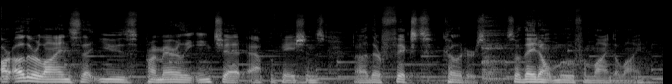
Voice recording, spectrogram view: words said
Our other lines that use primarily inkjet applications, uh, they're fixed coders, so they don't move from line to line.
